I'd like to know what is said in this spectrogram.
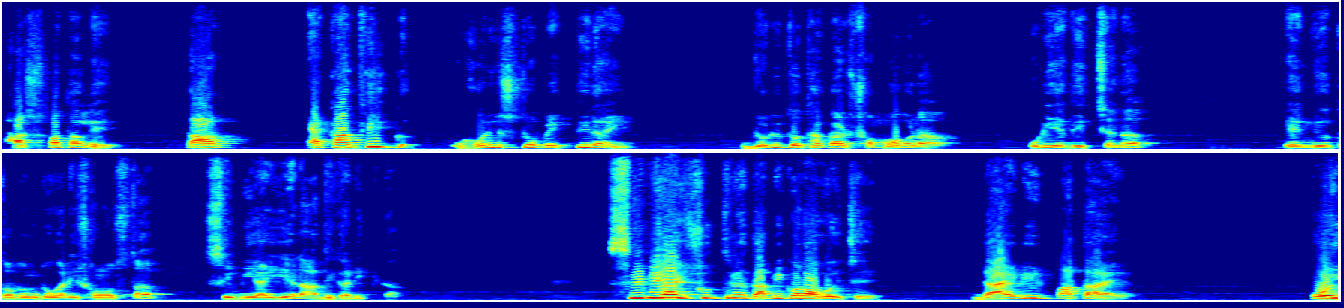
হাসপাতালে তার একাধিক ঘনিষ্ঠ ব্যক্তিরাই জড়িত থাকার সম্ভাবনা উড়িয়ে দিচ্ছে না কেন্দ্রীয় তদন্তকারী সংস্থা সিবিআই এর আধিকারিকরা। সিবিআই সূত্রে দাবি করা হয়েছে, ডায়েরির পাতায় ওই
